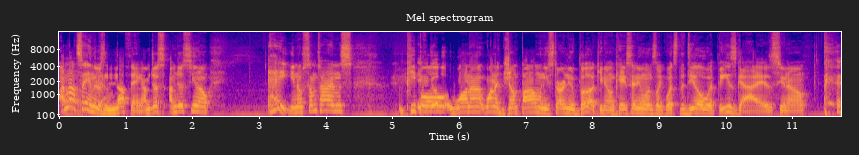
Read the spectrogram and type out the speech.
I'm not um, saying there's yeah. nothing. I'm just I'm just you know, hey, you know, sometimes go- people wanna wanna jump on when you start a new book. You know, in case anyone's like, what's the deal with these guys? You know.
